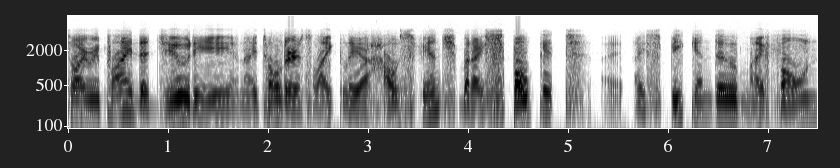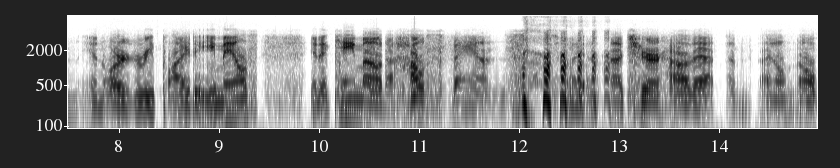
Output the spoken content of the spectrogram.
So I replied to Judy, and I told her it's likely a house finch, but I spoke it. I, I speak into my phone in order to reply to emails, and it came out a house fans. so I'm not sure how that. I'm, I don't know.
